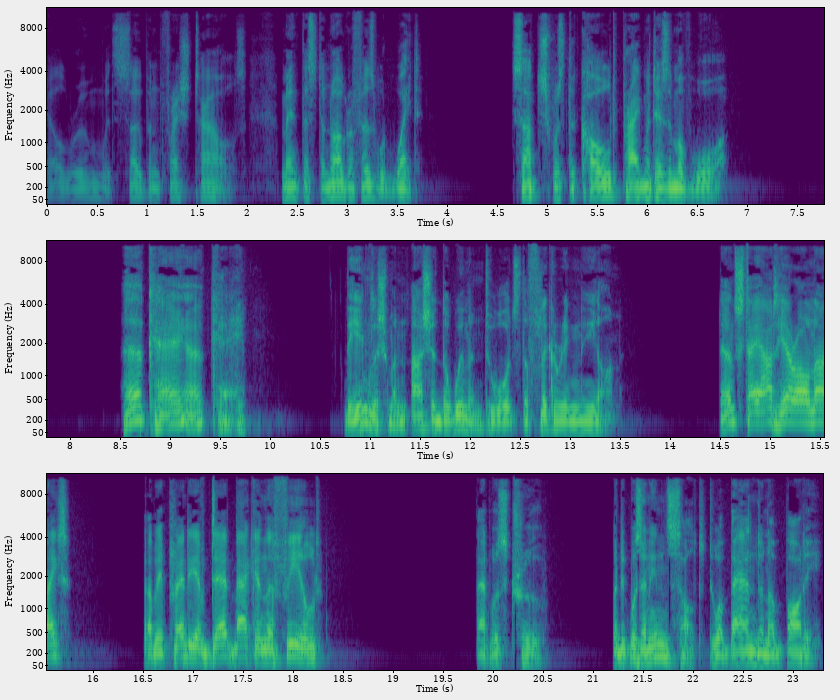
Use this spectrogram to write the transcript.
hotel room with soap and fresh towels meant the stenographers would wait. Such was the cold pragmatism of war. Okay, okay. The Englishman ushered the women towards the flickering neon. Don't stay out here all night. There'll be plenty of dead back in the field. That was true, but it was an insult to abandon a body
